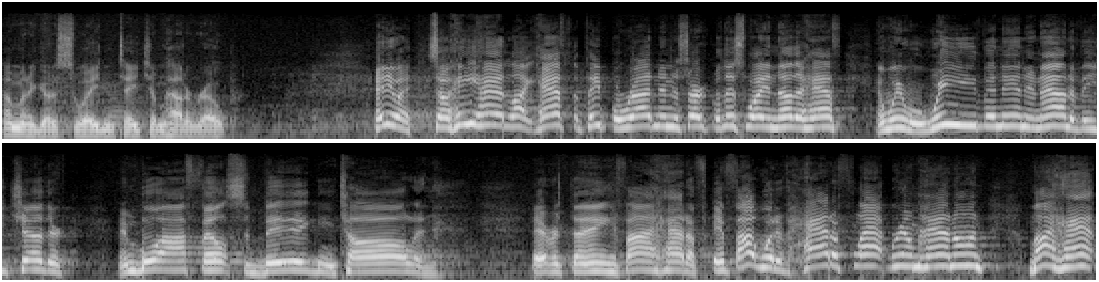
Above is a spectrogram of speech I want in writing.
I'm going to go to Sweden and teach them how to rope. Anyway, so he had like half the people riding in a circle this way, another half, and we were weaving in and out of each other. And boy, I felt so big and tall and everything. If I had a, if I would have had a flat brim hat on, my hat,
